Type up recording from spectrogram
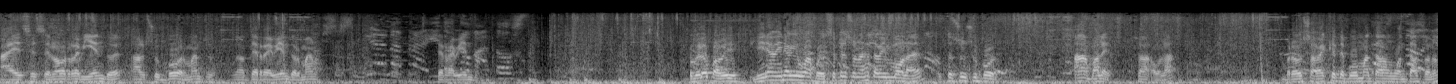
A ese se lo reviento, ¿eh? Al support, hermano No, te reviento, hermano Te reviento Pero para ver Mira, mira qué guapo Ese personaje también mola, ¿eh? Esto es un support Ah, vale O sea, hola Bro, sabes que te puedo matar un guantazo, ¿no?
